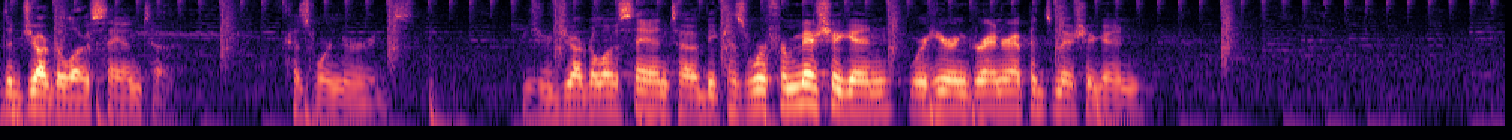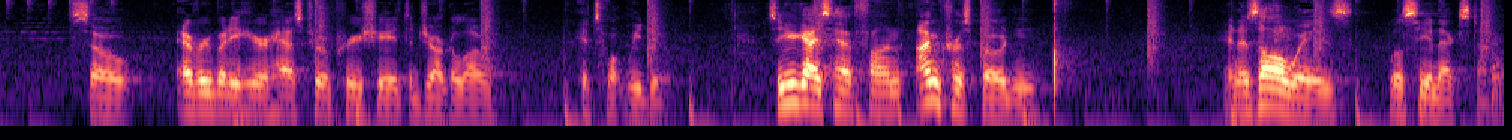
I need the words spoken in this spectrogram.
the Juggalo Santa, because we're nerds. Here's your Juggalo Santa, because we're from Michigan. We're here in Grand Rapids, Michigan. So everybody here has to appreciate the Juggalo. It's what we do. So you guys have fun. I'm Chris Boden. And as always, we'll see you next time.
